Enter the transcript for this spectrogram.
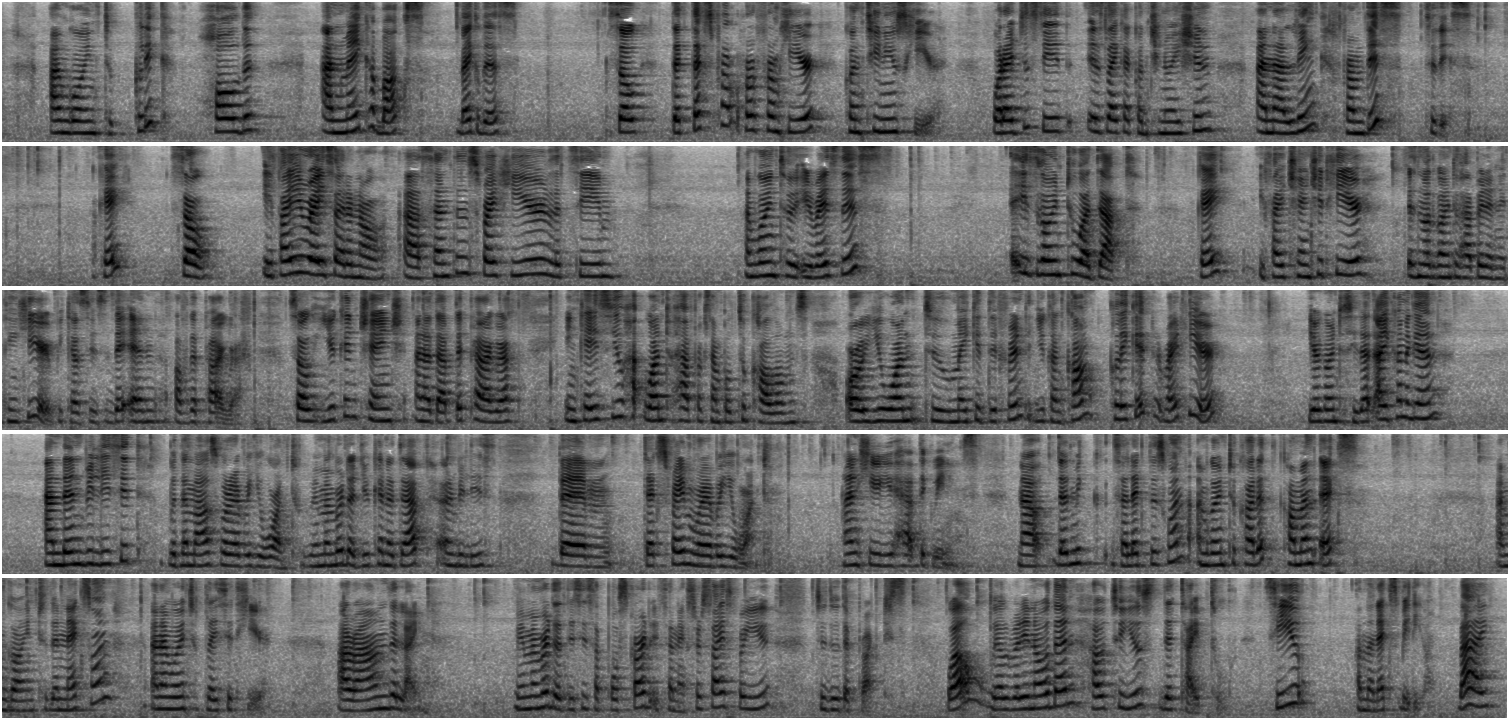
I'm going to click, hold, and make a box like this. So the text from, from here continues here. What I just did is like a continuation and a link from this to this. Okay, so if I erase, I don't know, a sentence right here, let's see, I'm going to erase this, it's going to adapt, okay? If I change it here, it's not going to happen anything here because it's the end of the paragraph. So you can change and adapt the paragraph in case you want to have, for example, two columns or you want to make it different, you can come, click it right here, you're going to see that icon again and then release it with the mouse wherever you want. Remember that you can adapt and release the um, text frame wherever you want. And here you have the greetings. Now let me select this one. I'm going to cut it, Command X. I'm going to the next one and I'm going to place it here around the line. Remember that this is a postcard, it's an exercise for you to do the practice. Well, we already know then how to use the type tool. See you on the next video. Bye!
